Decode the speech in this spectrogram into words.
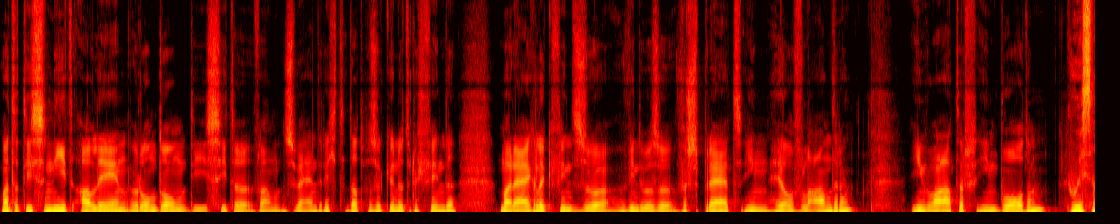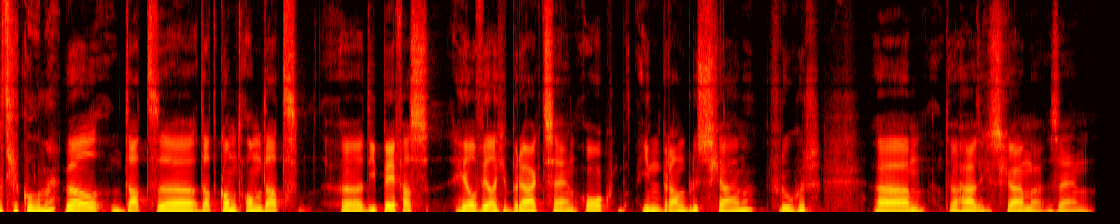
Want het is niet alleen rondom die site van Zwijndrecht dat we ze kunnen terugvinden, maar eigenlijk vinden, ze, vinden we ze verspreid in heel Vlaanderen, in water, in bodem. Hoe is dat gekomen? Wel, dat, uh, dat komt omdat uh, die PFAS heel veel gebruikt zijn, ook in brandblusschuimen vroeger. Uh, de huidige schuimen zijn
